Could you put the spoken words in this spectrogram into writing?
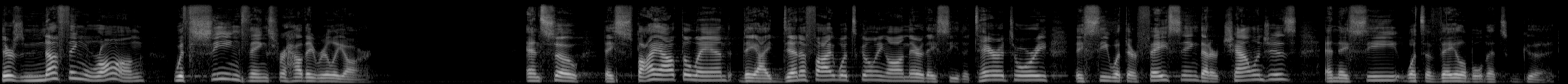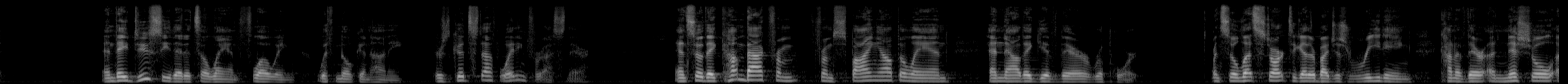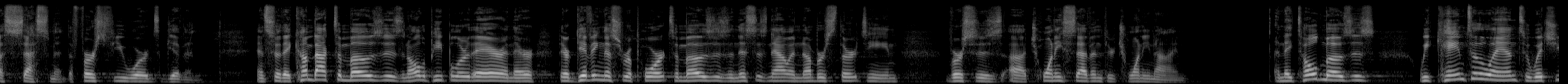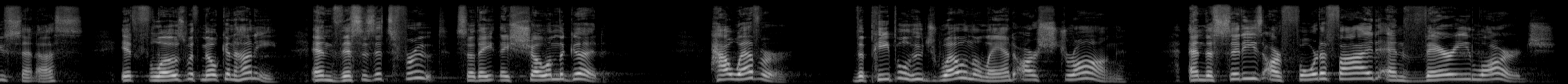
There's nothing wrong with seeing things for how they really are. And so they spy out the land, they identify what's going on there, they see the territory, they see what they're facing that are challenges, and they see what's available that's good. And they do see that it's a land flowing with milk and honey. There's good stuff waiting for us there. And so they come back from, from spying out the land, and now they give their report. And so let's start together by just reading kind of their initial assessment, the first few words given. And so they come back to Moses, and all the people are there, and they're, they're giving this report to Moses, and this is now in Numbers 13, verses uh, 27 through 29. And they told Moses, We came to the land to which you sent us. It flows with milk and honey and this is its fruit. So they, they show them the good. However, the people who dwell in the land are strong, and the cities are fortified and very large.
